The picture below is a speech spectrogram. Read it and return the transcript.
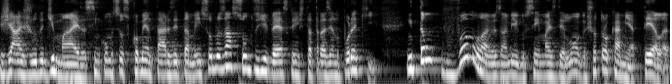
já ajuda demais, assim como seus comentários aí também sobre os assuntos diversos que a gente está trazendo por aqui. Então vamos lá, meus amigos, sem mais delongas, deixa eu trocar minha tela.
